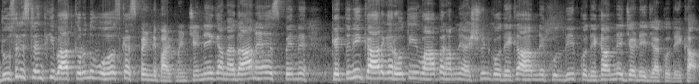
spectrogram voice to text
दूसरी स्ट्रेंथ की बात करूँ तो वो है उसका स्पिन डिपार्टमेंट चेन्नई का मैदान है स्पिन कितनी कारगर होती है वहाँ पर हमने अश्विन को देखा हमने कुलदीप को देखा हमने जडेजा को देखा।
